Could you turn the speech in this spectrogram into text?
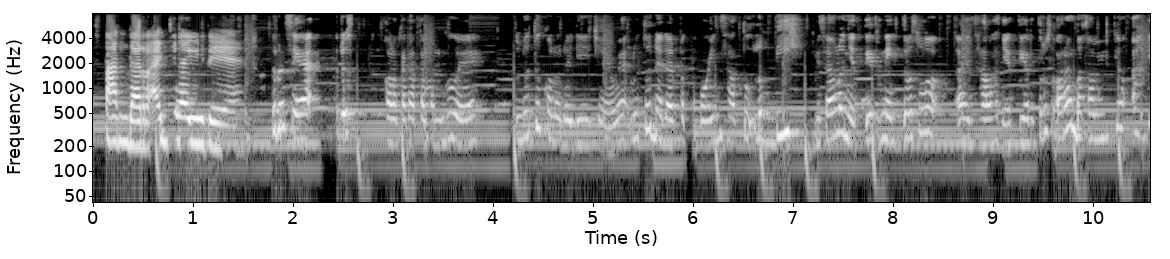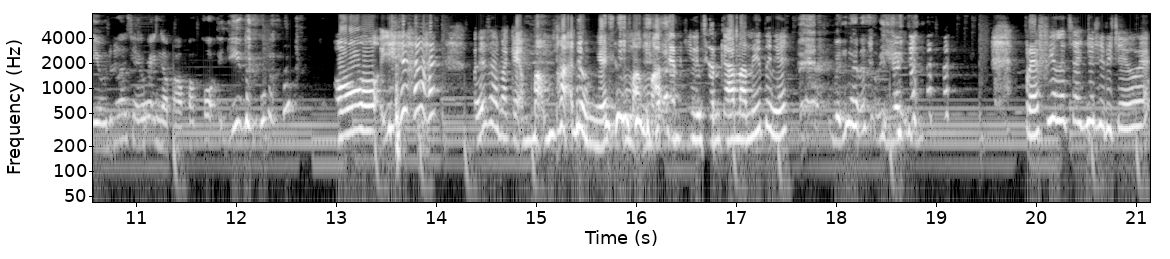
standar aja gitu ya. Terus ya, terus kalau kata temen gue, lu tuh kalau udah jadi cewek, lu tuh udah dapet poin satu lebih. Misalnya lo nyetir nih, terus lo eh, salah nyetir, terus orang bakal mikir, ah ya udahlah cewek nggak apa-apa kok gitu. Oh iya, berarti sama kayak emak-emak dong ya, emak-emak kan kiri dan kanan itu ya. Bener sih. privilege aja jadi cewek.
